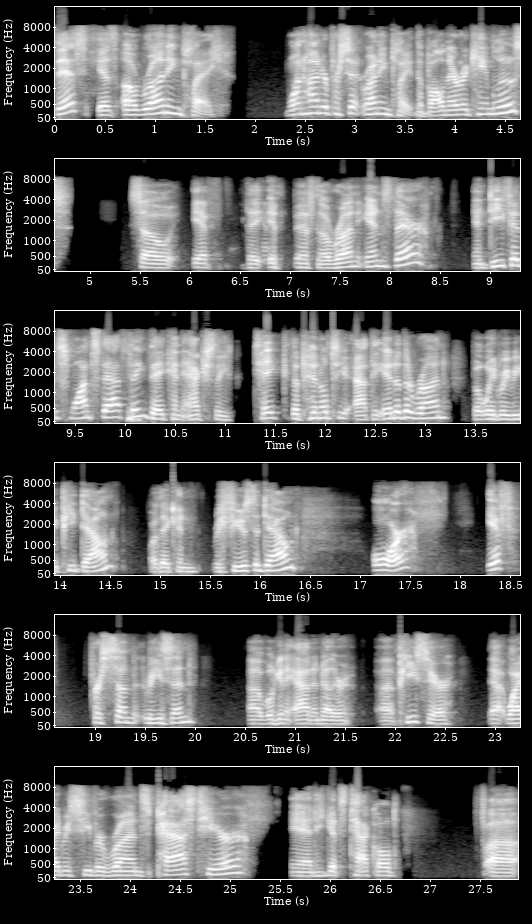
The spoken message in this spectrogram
This is a running play, 100% running play. The ball never came loose. So if the if, if the run ends there and defense wants that thing, they can actually take the penalty at the end of the run, but we repeat down or they can refuse the down? Or if for some reason uh, we're going to add another uh, piece here, that wide receiver runs past here and he gets tackled uh,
